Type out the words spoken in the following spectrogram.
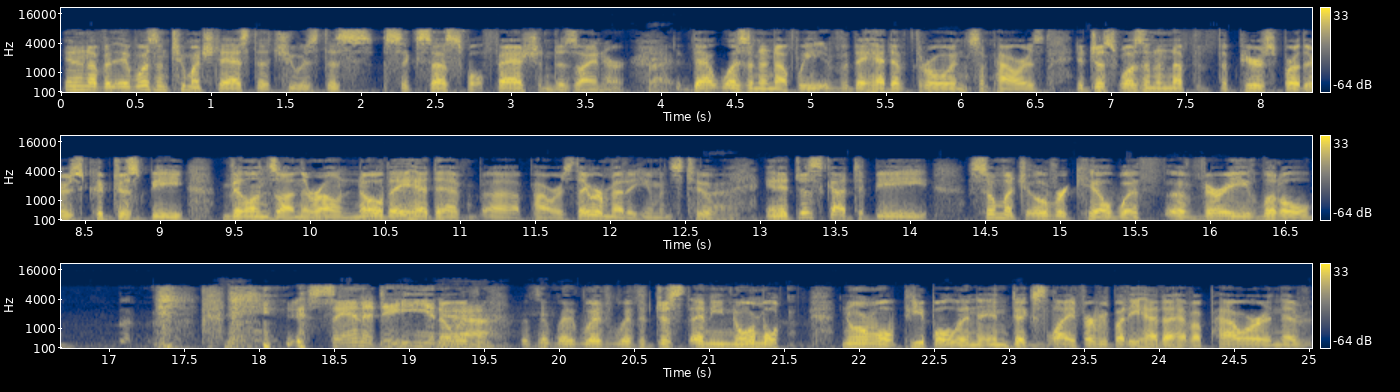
in and of it. It wasn't too much to ask that she was this successful fashion designer. Right. That wasn't enough. We they had to throw in some powers. It just wasn't enough that the Pierce brothers could just be villains on their own. No, they had to have uh, powers. They were metahumans too, Right. and it just got to be so much overkill with a very little. sanity, you know, Yeah. with, with, with with just any normal normal people in, in Dick's life. Everybody had to have a power, and there-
